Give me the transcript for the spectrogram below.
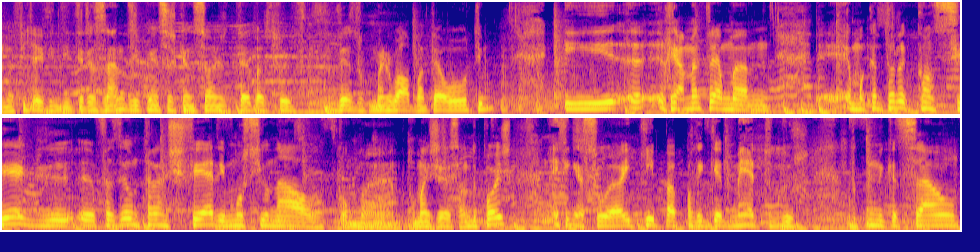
uma filha de 23 anos e conheço as canções de Taylor Swift desde o primeiro álbum até o último. E eh, realmente é uma, é uma cantora que consegue eh, fazer um transfer emocional com uma, com uma geração. Depois, enfim, a sua equipa aplica métodos de comunicação,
